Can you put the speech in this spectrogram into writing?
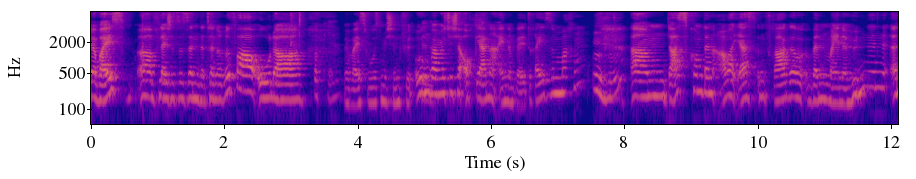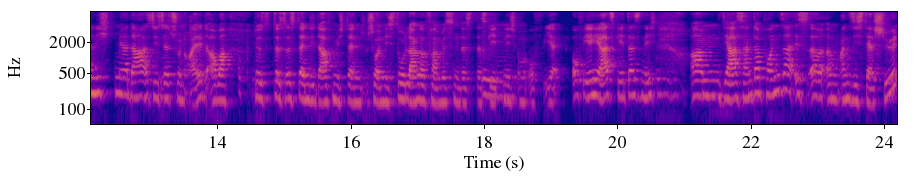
Wer weiß, äh, vielleicht ist es dann Teneriffa oder Okay. wer weiß, wo es mich hinführt. Irgendwann möchte ich ja auch gerne eine Weltreise machen. Mhm. Ähm, das kommt dann aber erst in Frage, wenn meine Hündin äh, nicht mehr da ist. Sie ist jetzt schon alt, aber das, das ist dann, die darf mich dann schon nicht so lange vermissen. Das, das geht nicht. Um, auf, ihr, auf ihr Herz geht das nicht. Ähm, ja, Santa Ponsa ist äh, ähm, an sich sehr schön.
